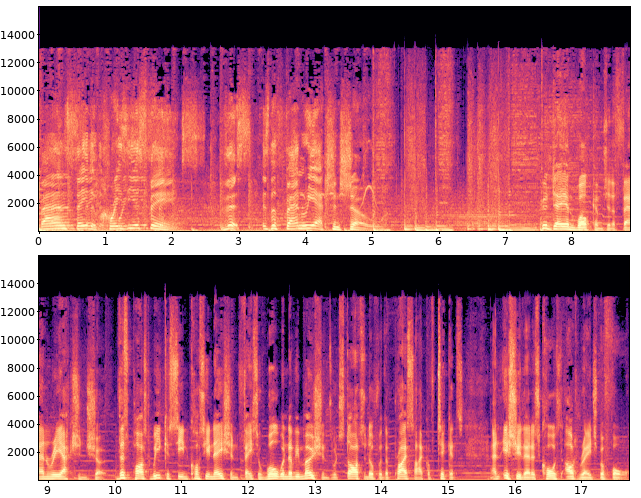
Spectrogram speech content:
Fans say the craziest things. This is the Fan Reaction Show. Good day and welcome to the Fan Reaction Show. This past week has seen Khosi Nation face a whirlwind of emotions, which started off with the price hike of tickets, an issue that has caused outrage before.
